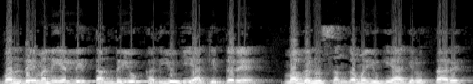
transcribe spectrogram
ಒಂದೇ ಮನೆಯಲ್ಲಿ ತಂದೆಯು ಕಲಿಯುಗಿಯಾಗಿದ್ದರೆ ಮಗನು ಸಂಗಮಯುಗಿಯಾಗಿರುತ್ತಾರೆ.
